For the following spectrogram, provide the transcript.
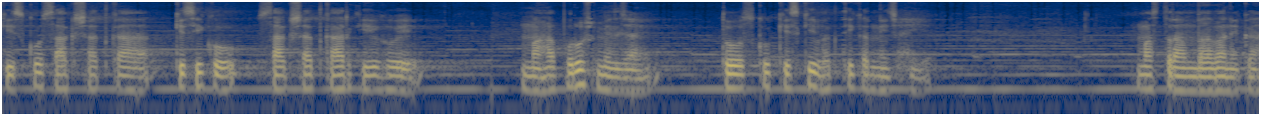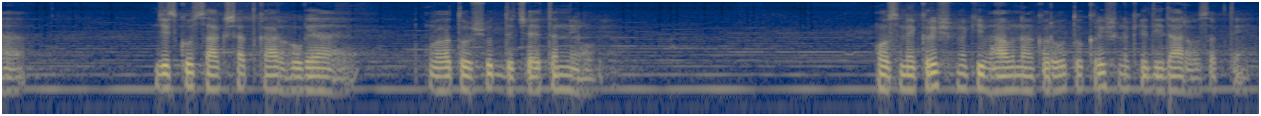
किसको साक्षात्कार, किसी को साक्षात्कार किए हुए महापुरुष मिल जाए तो उसको किसकी भक्ति करनी चाहिए? मस्त राम बाबा ने कहा, जिसको साक्षात्कार हो गया है, वह तो शुद्ध चैतन्य हो गया। उसमें कृष्ण की भावना करो तो कृष्ण के दीदार हो सकते हैं।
